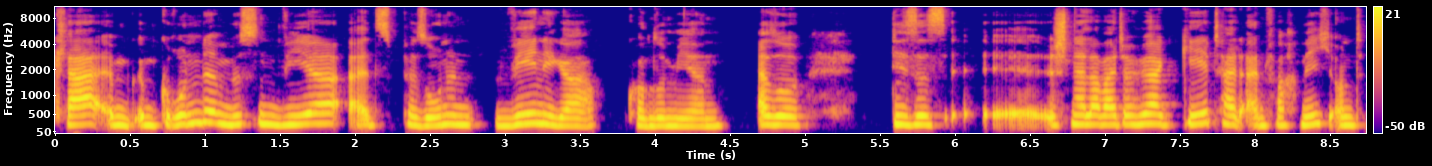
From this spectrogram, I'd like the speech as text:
klar, im, im Grunde müssen wir als Personen weniger konsumieren. Also dieses äh, schneller, weiter, höher geht halt einfach nicht. Und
